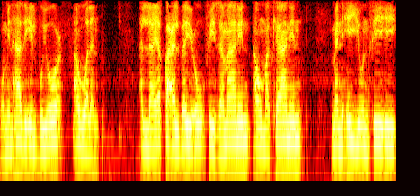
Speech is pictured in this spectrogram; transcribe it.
ومن هذه البيوع أولا ألا يقع البيع في زمان أو مكان منهي فيه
